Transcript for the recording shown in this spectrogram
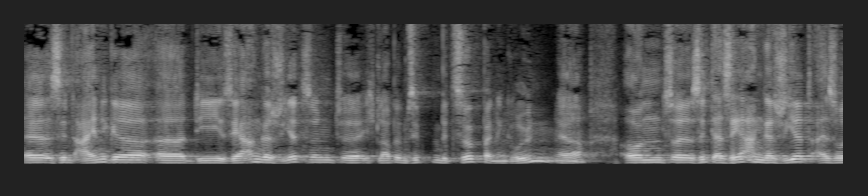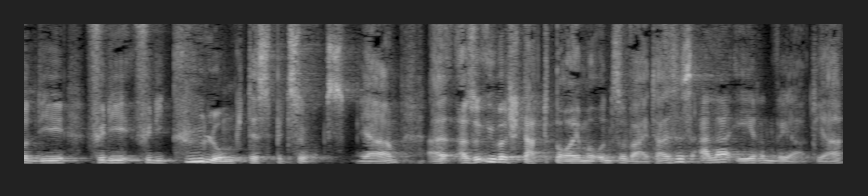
äh, sind einige, äh, die sehr engagiert sind. Äh, ich glaube im siebten Bezirk bei den Grünen. Ja, und äh, sind da sehr engagiert. Also die für die für die Kühlung des Bezirks. Ja, also über Stadtbäume und so weiter. Es ist aller Ehren wert, ja.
